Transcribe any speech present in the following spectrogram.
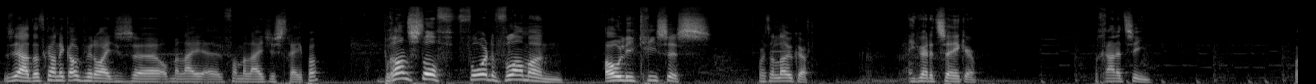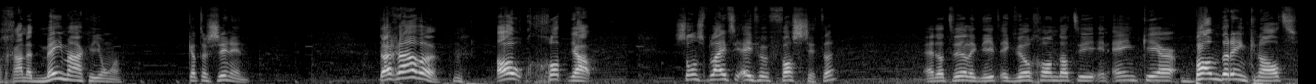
Dus ja, dat kan ik ook weer al eventjes uh, op mijn van mijn lijstje strepen. Brandstof voor de vlammen. Oliecrisis. Wordt een leuke. Ik weet het zeker. We gaan het zien. We gaan het meemaken, jongen. Ik heb er zin in. Daar gaan we. Oh, god, ja. Soms blijft hij even vastzitten. En dat wil ik niet. Ik wil gewoon dat hij in één keer bam erin knalt.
